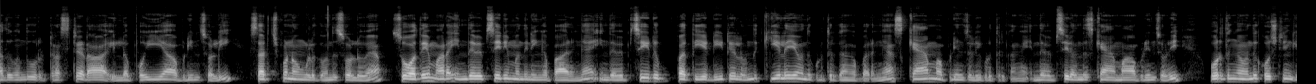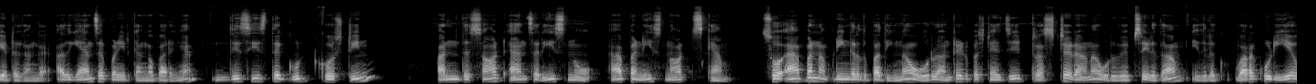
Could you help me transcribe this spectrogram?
அது வந்து ஒரு ட்ரஸ்டடா இல்லை பொய்யா அப்படின்னு சொல்லி சர்ச் பண்ண உங்களுக்கு வந்து சொல்லுவேன். ஸோ அதே மாதிரி இந்த வெப்சைட்டையும் வந்து நீங்கள் பாருங்கள் இந்த வெப்சைட்டு பற்றிய டீட்டெயில் வந்து கீழேயே வந்து கொடுத்துருக்காங்க பாருங்கள் ஸ்கேம் அப்படின்னு சொல்லி கொடுத்துருக்காங்க. இந்த வெப்சைட் வந்து ஸ்கேமா அப்படின்னு சொல்லி ஒருத்தங்க வந்து கொஸ்டின் கேட்டிருக்காங்க. அதுக்கு ஆன்சர் பண்ணியிருக்காங்க பாருங்கள் this is the good question and the short answer is no Appen is not scam so Appen அப்படிங்கிறது பார்த்திங்கன்னா ஒரு ஹண்ட்ரட் பர்சன்டேஜ் ட்ரஸ்டடான ஒரு வெப்சைட்டு தான். இதில் வரக்கூடிய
